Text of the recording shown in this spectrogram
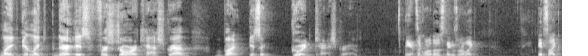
Like it, like there is for sure a cash grab, but it's a good cash grab. Yeah, it's like one of those things where like it's like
